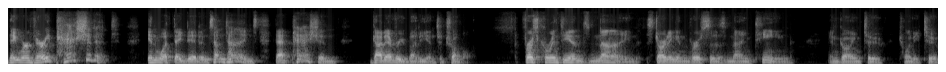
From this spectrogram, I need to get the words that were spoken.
they were very passionate in what they did. And sometimes that passion got everybody into trouble. First Corinthians 9, starting in verses 19 and going to 22.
